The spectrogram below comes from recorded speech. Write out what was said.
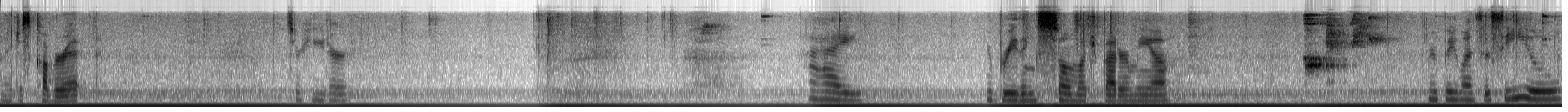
I just cover it. It's her heater. Hi. You're breathing so much better, Mia. Everybody wants to see you.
